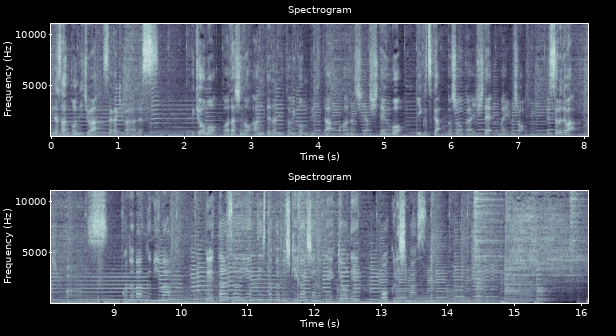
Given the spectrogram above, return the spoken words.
皆さんこんにちは榊原です。今日も私のアンテナに飛び込んできたお話や視点をいくつかご紹介してまいりましょう。それでは始めます。この番組はデータサイエンティスト株式会社の提供でお送りします。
